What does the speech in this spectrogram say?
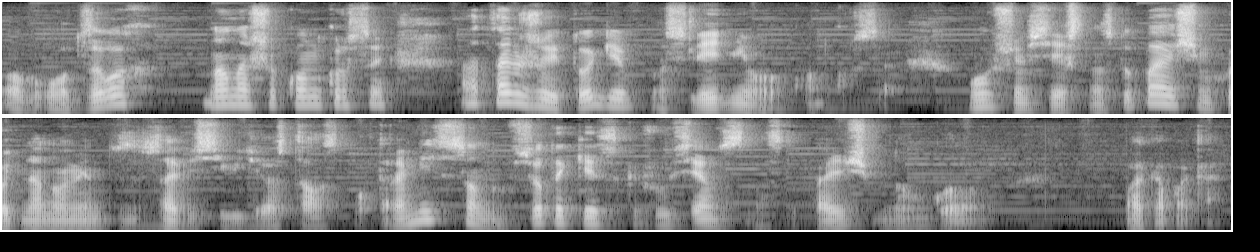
в отзывах на наши конкурсы, а также итоги последнего конкурса. В общем, всех с наступающим, хоть на момент записи видео осталось полтора месяца, но все-таки скажу всем с наступающим Новым Годом. Пока-пока.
